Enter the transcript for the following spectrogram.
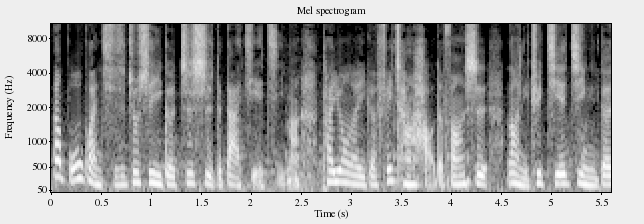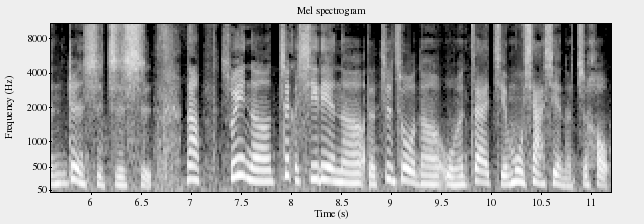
那博物馆其实就是一个知识的大结集嘛，它用了一个非常好的方式让你去接近跟认识知识。那所以呢，这个系列呢的制作呢，我们在节目下线。了之后，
